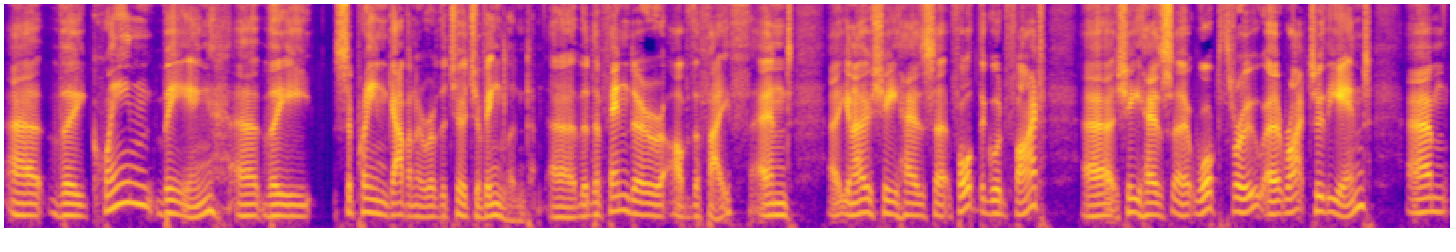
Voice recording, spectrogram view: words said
uh, the Queen being uh, the Supreme Governor of the Church of England, uh, the defender of the faith, and you know she has fought the good fight. she has walked through right to the end. Um,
